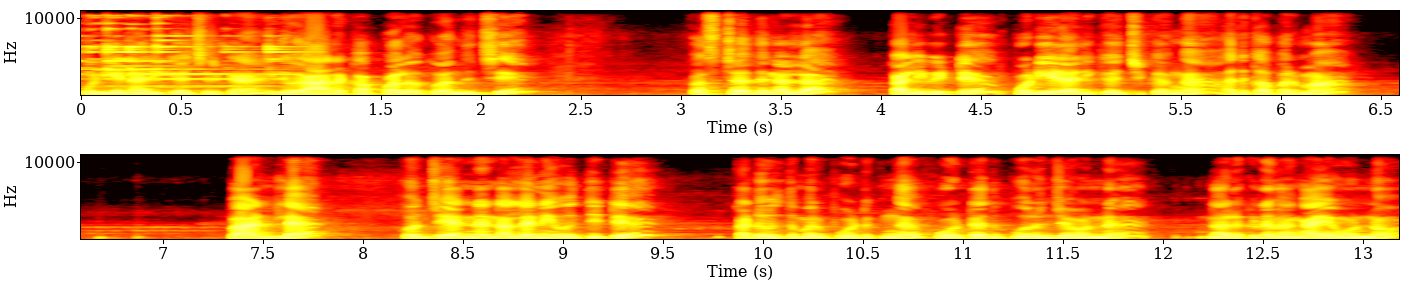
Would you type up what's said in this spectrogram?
பொடியை நறுக்கி வச்சுருக்கேன். இது ஒரு அரை கப் அளவுக்கு வந்துச்சு. ஃபஸ்ட்டு அது நல்லா கழுவிட்டு பொடியை நறுக்கி வச்சுக்கோங்க. அதுக்கப்புறமா பேனில் கொஞ்சம் எண்ணெய் நல்லெண்ணெய் ஊற்றிட்டு கடுகு தமர் போட்டுக்குங்க. போட்டு அது புரிஞ்ச ஒன்று நறுக்கின வெங்காயம் ஒன்றும்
